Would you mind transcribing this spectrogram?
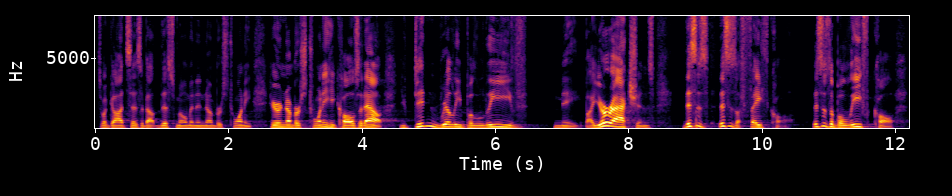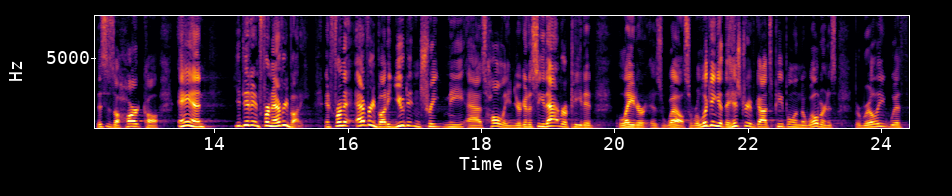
That's what God says about this moment in Numbers 20. Here in Numbers 20, he calls it out. You didn't really believe me. By your actions, this is, this is a faith call. This is a belief call. This is a heart call. And you did it in front of everybody. In front of everybody, you didn't treat me as holy. And you're going to see that repeated later as well. So we're looking at the history of God's people in the wilderness, but really with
